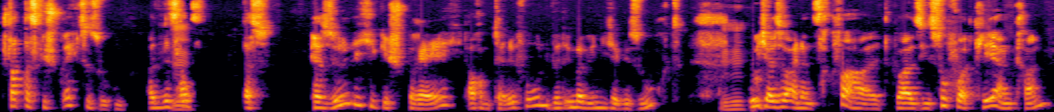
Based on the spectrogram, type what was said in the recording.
statt das Gespräch zu suchen. Also das ja. heißt, das persönliche Gespräch, auch am Telefon, wird immer weniger gesucht, mhm. wo ich also einen Sachverhalt quasi sofort klären kann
